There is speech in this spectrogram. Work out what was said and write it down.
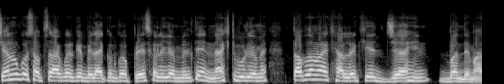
चैनल को सब्सक्राइब करके बेलाइकन को प्रेस कर लीजिएगा। मिलते हैं नेक्स्ट वीडियो में। तब तक मेरा ख्याल रखिए। जय हिंद बंदे मात्र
